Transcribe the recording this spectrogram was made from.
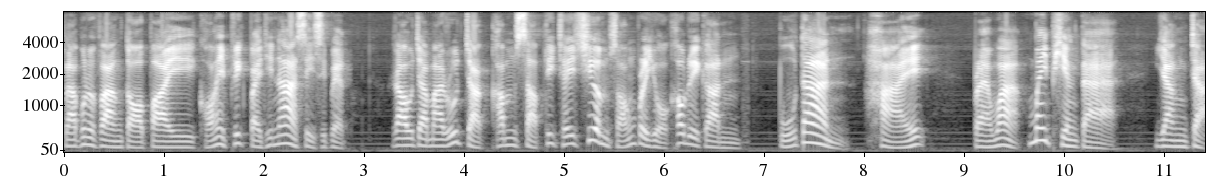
กลับผู้ฟังต่อไปขอให้พลิกไปที่หน้า 41 เราจะมารู้จักคำศัพท์ที่ใช้เชื่อมสองประโยคเข้าด้วยกัน ปูต้าน หาย แปลว่า ไม่เพียงแต่ ยังจะ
